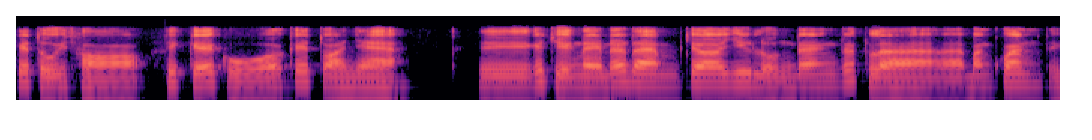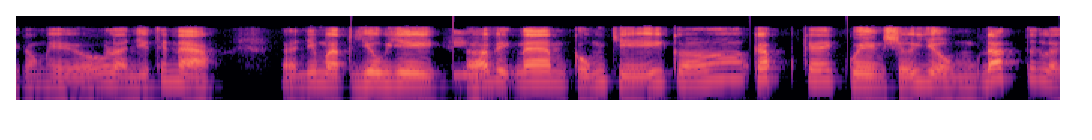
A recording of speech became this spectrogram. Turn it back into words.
cái tuổi thọ thiết kế của cái tòa nhà. Thì cái chuyện này nó đang cho dư luận đang rất là băn khoăn thì không hiểu là như thế nào. Ờ, nhưng mà dù gì ở Việt Nam cũng chỉ có cấp cái quyền sử dụng đất tức là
